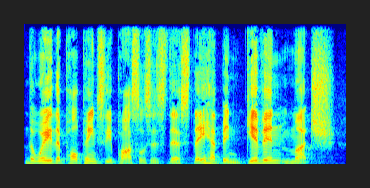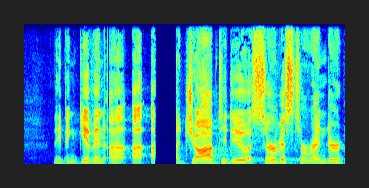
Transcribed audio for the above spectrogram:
the way that Paul paints the apostles is this they have been given much. They've been given a, a, a job to do, a service to render,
